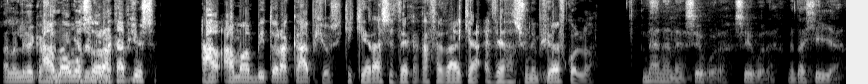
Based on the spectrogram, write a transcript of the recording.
Αλλά λίγα καφεδάκια. Άμα όμως τώρα κάποιο. Άμα μπει τώρα κάποιος και κεράσει 10 καφεδάκια, δεν θα σου είναι πιο εύκολο; Ναι, ναι, ναι, σίγουρα. Σίγουρα. Με τα χίλια.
